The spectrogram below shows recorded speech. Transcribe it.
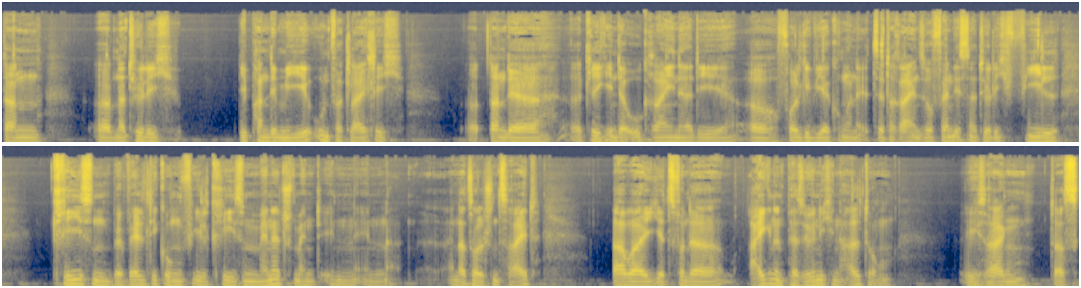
dann äh, natürlich die Pandemie unvergleichlich, äh, dann der äh, Krieg in der Ukraine, die äh, Folgewirkungen etc. Insofern ist natürlich viel Krisenbewältigung, viel Krisenmanagement in, in einer solchen Zeit. Aber jetzt von der eigenen persönlichen Haltung, würde ich sagen, das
